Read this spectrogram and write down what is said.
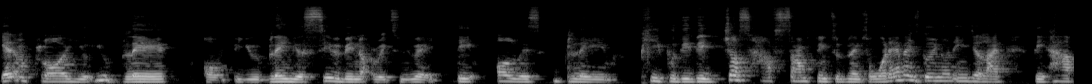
get employed, you you blame or you blame your CV being not written well, they always blame people. They, they just have something to blame. So whatever is going on in their life, they have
